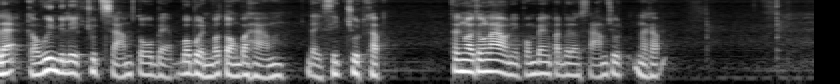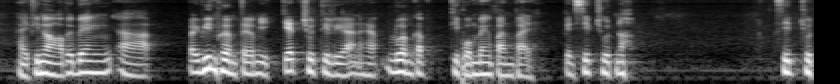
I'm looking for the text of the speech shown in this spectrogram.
และก็วินเป็นเลขชุดสามตัวแบบบ่เบิ่นบ่ตองบ่หามได้สิบชุดครับทั้งน้อยทั้งเล่าวนี่ยผมแบ่งปันไปแล้วสามชุดนะครับให้พี่น้องเอาไปแบ่งอ่า ไปวิ่นเพิ่มเติมอีกเจ็ดชุดที่เหลือนะครับร่วมกับที่ผมแบ่งปันไปเป็นสิบชุดเนาะสิบชุด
